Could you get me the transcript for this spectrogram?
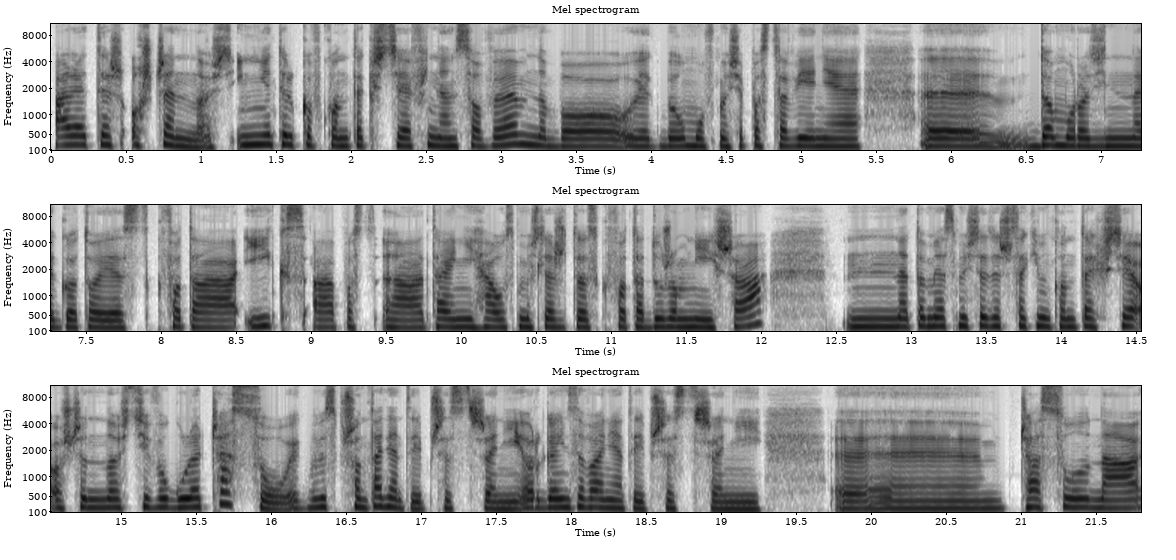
ale też oszczędność i nie tylko w kontekście finansowym, no bo jakby umówmy się, postawienie y, domu rodzinnego to jest kwota X, a, a tiny house myślę, że to jest kwota dużo mniejsza. Mm, natomiast myślę też w takim kontekście oszczędności w ogóle czasu, jakby sprzątania tej przestrzeni, organizowania tej przestrzeni, y, czasu na,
